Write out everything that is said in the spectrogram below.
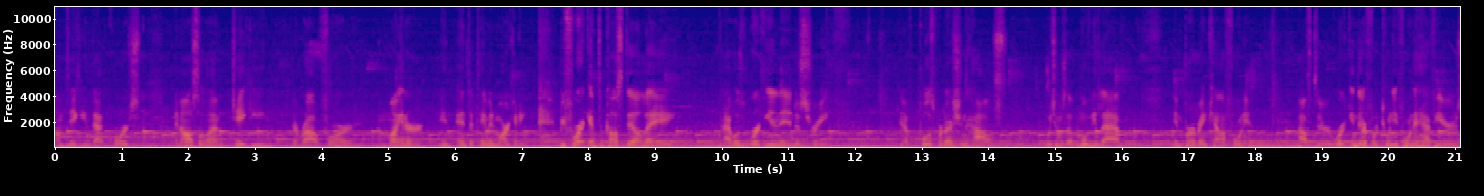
I'm taking that course. And also I'm taking the route for a minor in entertainment marketing. Before I came to Cal State LA, I was working in the industry in a post-production house, which was a movie lab in Burbank, California. After working there for 24 and a half years,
